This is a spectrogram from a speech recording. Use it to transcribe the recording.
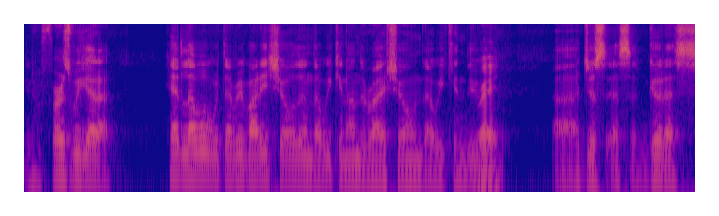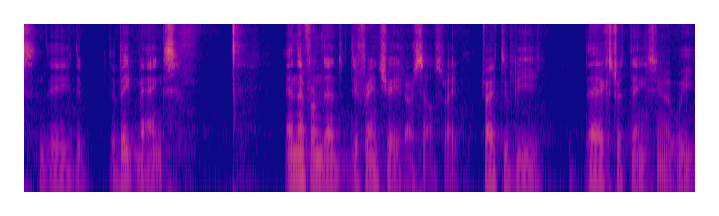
You know, first we gotta head level with everybody, show them that we can underwrite, show them that we can do Right. uh, just as good as the, the, the big banks. And then from there, differentiate ourselves, right? Try to be the extra things. You know, we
